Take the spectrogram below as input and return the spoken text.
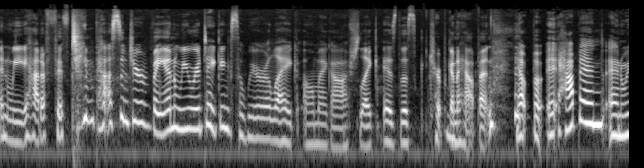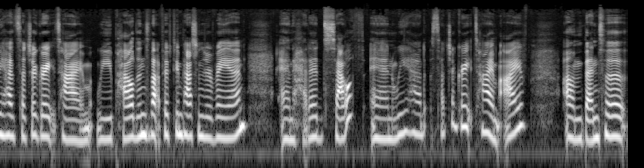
And we had a 15 passenger van we were taking, so we were like, "Oh my gosh, like, is this trip going to happen?" yep, but it happened and we had such a great time. We piled into that 15 passenger van and headed south, and we had such a great time. I've um, been to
